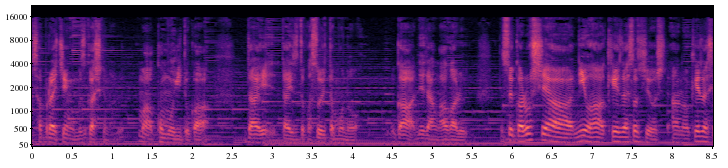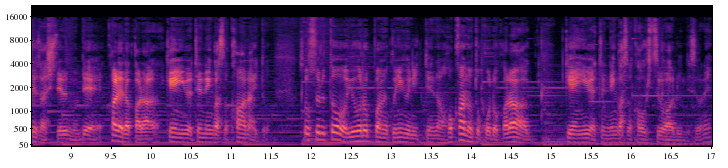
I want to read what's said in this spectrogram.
サプライチェーンが難しくなる。まあ、小麦とか大豆とかそういったものが値段が上がる。それからロシアには経済措置をあの経済制裁しているので、彼らから原油や天然ガスを買わないと。そうすると、ヨーロッパの国々っていうのは他のところから原油や天然ガスを買う必要があるんですよね。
